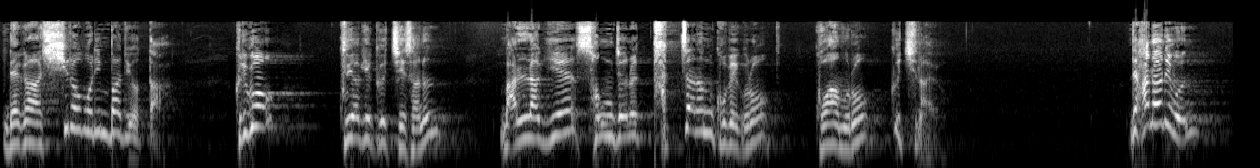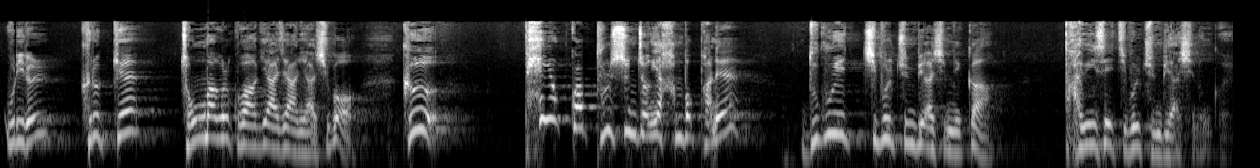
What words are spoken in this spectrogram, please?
내가 실어버린 바 되었다. 그리고 구약의 그 제사는 말라기의 성전을 닫자는 고백으로 고함으로 끝이 나요. 근데 하나님은 우리를 그렇게 종막을 고하게 하지 아니하시고 그 폐역과 불순종의 한복판에 누구의 집을 준비하십니까? 다윗의 집을 준비하시는 거예요.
